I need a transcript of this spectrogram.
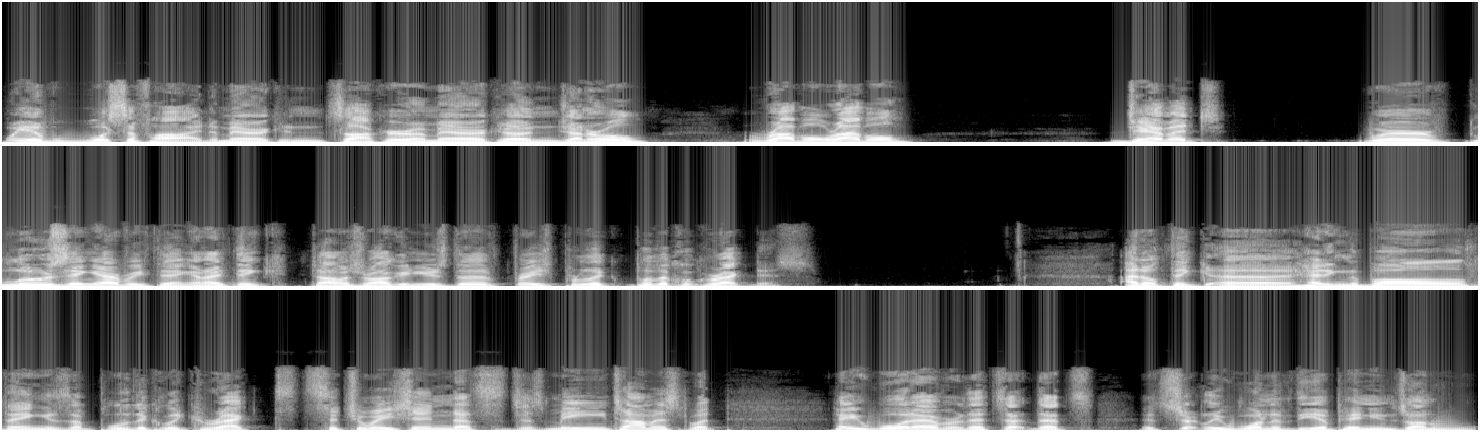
We have wussified American soccer, America in general. Rabble, rabble. damn it, we're losing everything. And I think Thomas Rongen used the phrase political correctness. I don't think uh, heading the ball thing is a politically correct situation. That's just me, Thomas. But hey, whatever. That's that's it's certainly one of the opinions on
